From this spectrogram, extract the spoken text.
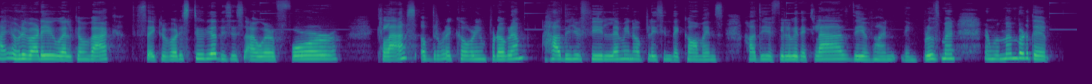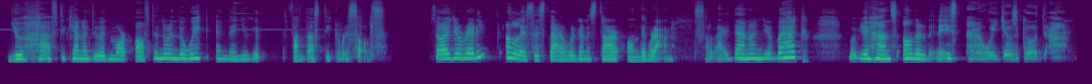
Hi, everybody. Welcome back to Sacred Body Studio. This is our fourth class of the recovering program. How do you feel? Let me know, please, in the comments. How do you feel with the class? Do you find the improvement? And remember that you have to kind of do it more often during the week, and then you get fantastic results. So, are you ready? And let's start. We're going to start on the ground. So, lie down on your back, move your hands under the knees, and we just go down.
